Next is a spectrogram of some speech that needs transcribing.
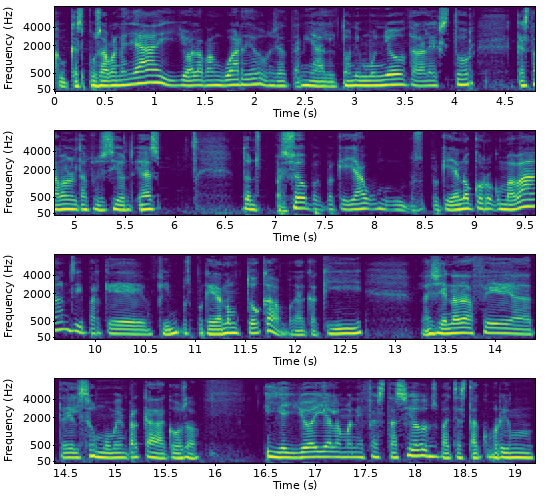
que, es posaven allà i jo a l'avantguàrdia doncs, ja tenia el Toni Muñoz, l'Àlex Tor, que estaven en altres posicions. I llavors, doncs per això, per- perquè ja, doncs, perquè ja no corro com abans i perquè, en fi, doncs perquè ja no em toca, perquè aquí la gent ha de fer, eh, té el seu moment per cada cosa. I jo ahir a la manifestació doncs, vaig estar cobrint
